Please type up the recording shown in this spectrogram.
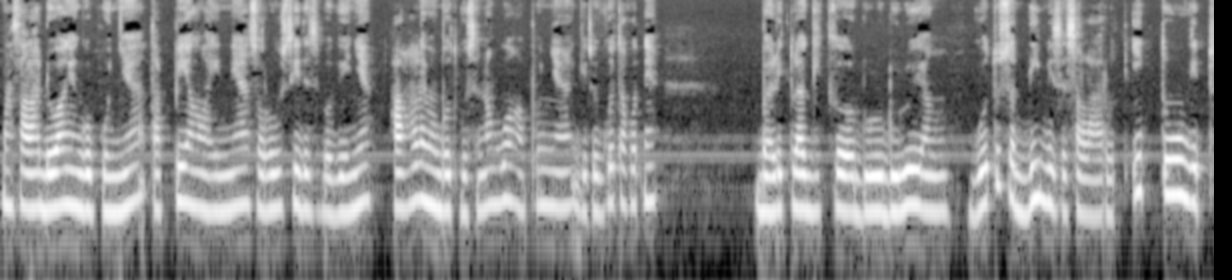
masalah doang yang gue punya tapi yang lainnya solusi dan sebagainya hal-hal yang membuat gue senang gue nggak punya gitu. Gue takutnya balik lagi ke dulu-dulu yang gue tuh sedih bisa selarut itu gitu.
